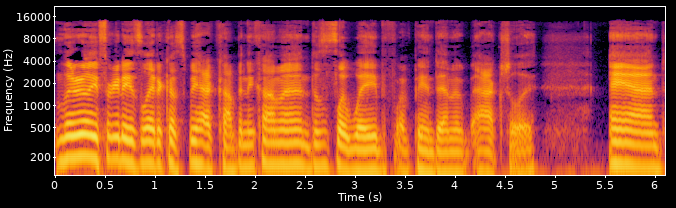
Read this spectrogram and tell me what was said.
literally three days later, because we had company come in. this is, like, way before pandemic, actually. And,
